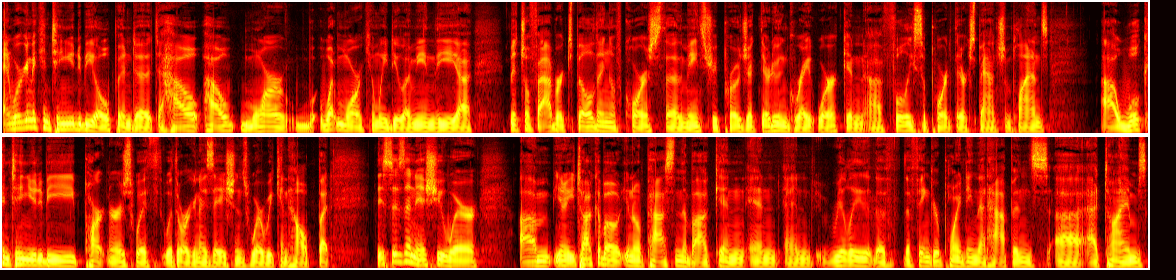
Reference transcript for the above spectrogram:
and we're going to continue to be open to, to how how more what more can we do? I mean, the uh, Mitchell Fabrics building, of course, the Main Street project, they're doing great work and fully support their expansion plans. We'll continue to be partners with with organizations where we can help, but this is an issue where um, you know, you talk about you know passing the buck and and and really the the finger pointing that happens uh, at times.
